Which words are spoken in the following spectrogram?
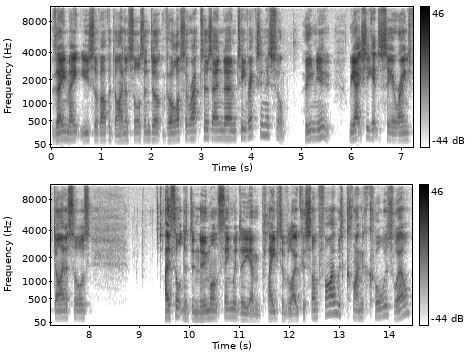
They make use of other dinosaurs and velociraptors and um, T Rex in this film. Who knew? We actually get to see a range of dinosaurs. I thought the denouement thing with the um, plagues of locusts on fire was kind of cool as well.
